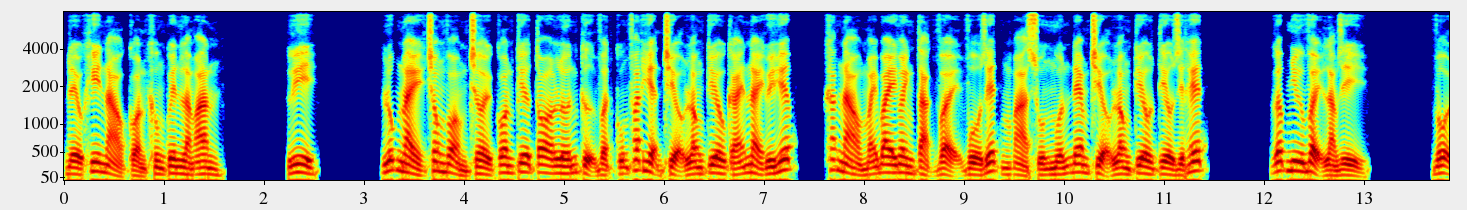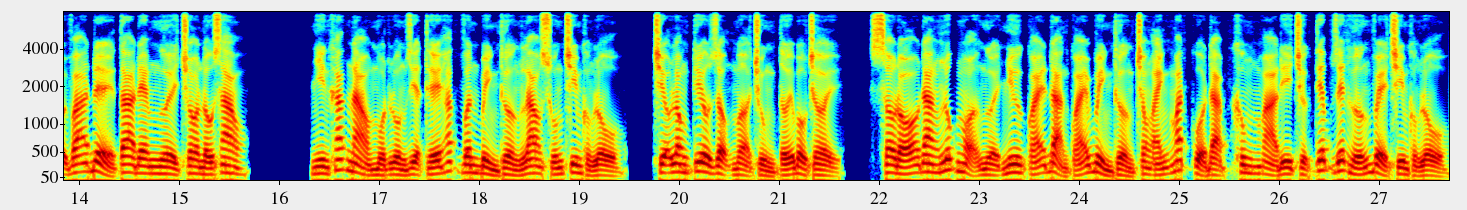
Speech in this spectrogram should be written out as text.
đều khi nào còn không quên làm ăn. Ly. Lúc này trong vòm trời con kia to lớn cự vật cũng phát hiện Triệu Long Tiêu cái này uy hiếp, khác nào máy bay hoanh tạc vậy vô giết mà xuống muốn đem Triệu Long Tiêu tiêu diệt hết. Gấp như vậy làm gì? Vội vã để ta đem người cho nấu sao? Nhìn khác nào một luồng diệt thế hắc vân bình thường lao xuống chim khổng lồ, Triệu Long Tiêu rộng mở trùng tới bầu trời, sau đó đang lúc mọi người như quái đản quái bình thường trong ánh mắt của đạp không mà đi trực tiếp giết hướng về chim khổng lồ.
